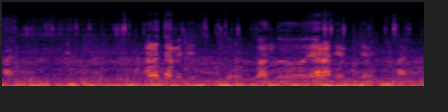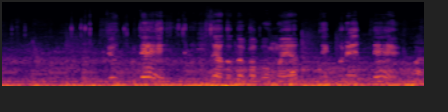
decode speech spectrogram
はい。改めてちょっとバンドやらへんみたいな。はい。って言って久と高ボンがやってくれては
